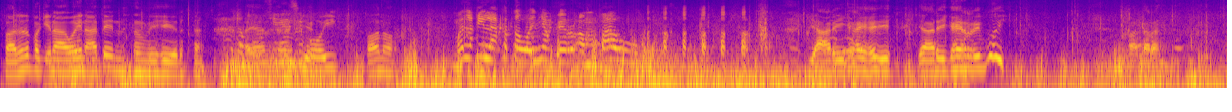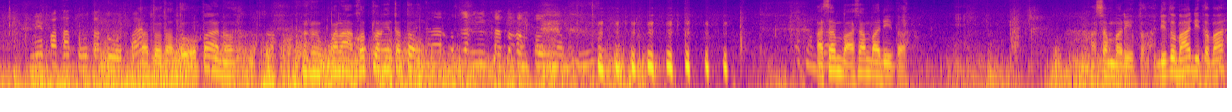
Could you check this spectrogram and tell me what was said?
Paano na pag inaway natin? Mo, Ayan, si Henry. Boy, Paano? malaki lang katawan niya pero ampaw. Yari ka, yari ka Henry Boy. Ah, tara. May patatu-tatu pa. Tato-tato pa, no? Panakot lang yung tato. Nakakot lang yung tato, ampaw naman. Asan ba? Asan ba dito? Asan ba dito? Dito ba? Dito ba?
